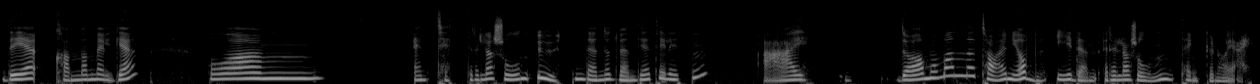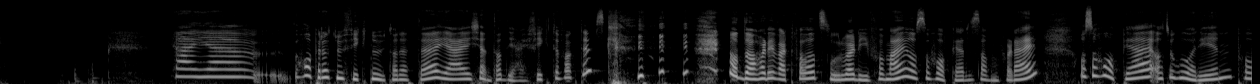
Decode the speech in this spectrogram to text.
det kan man velge. Og um, en tett relasjon uten den nødvendige tilliten Nei, da må man ta en jobb i den relasjonen, tenker nå jeg. Jeg eh, håper at du fikk noe ut av dette. Jeg kjente at jeg fikk det, faktisk. og da har det i hvert fall hatt stor verdi for meg, og så håper jeg det samme for deg. Og så håper jeg at du går inn på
